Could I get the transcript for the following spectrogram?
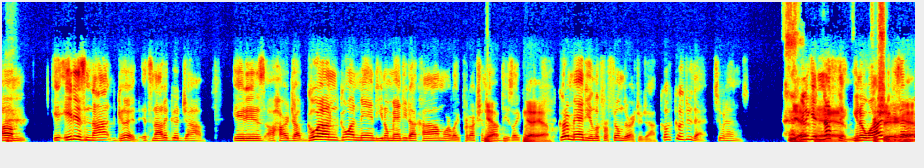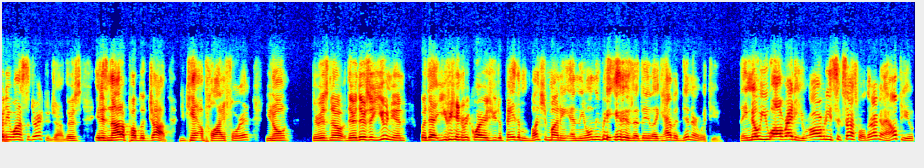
Um, it, it is not good. It's not a good job. It is a hard job. Go on, go on Mandy. You know Mandy.com or like Production Yeah. Hub. These like, yeah, yeah. go to Mandy and look for film director job. Go, go do that. See what happens. Yeah, You're gonna get yeah, nothing. You know why? sure, because everybody wants the director job. There's, it is not a public job. You can't apply for it. You don't. There is no. There, there's a union, but that union requires you to pay them a bunch of money, and the only way in is that they like have a dinner with you. They know you already. You're already successful. They're not going to help you.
